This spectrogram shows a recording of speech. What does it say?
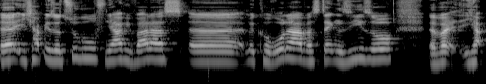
Äh, ich habe ihr so zugerufen, ja, wie war das äh, mit Corona? Was denken Sie so? Äh, weil ich habe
